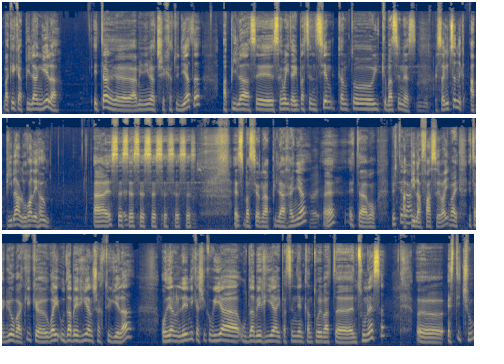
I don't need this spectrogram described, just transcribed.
Bakik apila angiela. Eta uh, aminimat sekatu diat, apila ze zerbait agipatzen zien kantoik bazenez. Ezagutzen dek apila lura dehan. Ah, ez, ez, ez, ez, ez, ez, ez, ez. Ez, bazian apila gaina, eh? Eta, bon, beste Apila fase, bai? Bai, eta gio bakik, uh, guai udaberrian sartu giela, Odean lehenik hasiko gira udaberria ipatzen dian kantoe bat uh, entzunez, uh, ez ditzu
